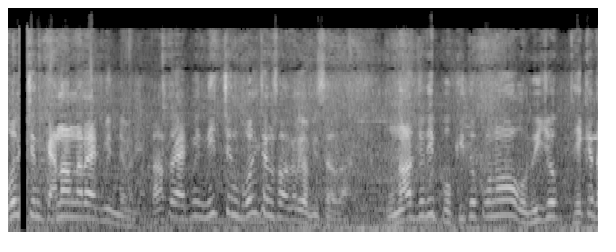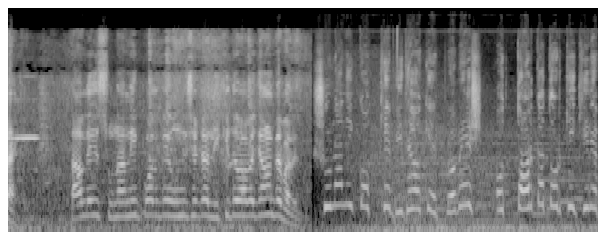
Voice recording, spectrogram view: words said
বলছেন, কেন আপনারা অ্যাডমিট নেবেন? তারা তো অ্যাডমিট নিচ্ছেন বলছেন সরকারি অফিসাররা। ওনার যদি প্রকৃত কোনো অভিযোগ থেকে থাকে, তাহলে এই শুনানি পর্বে উনি সেটা লিখিতভাবে জানাতে পারেন। শুনানি কক্ষে বিধায়কের প্রবেশ ও তর্কাতর্কি ঘিরে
